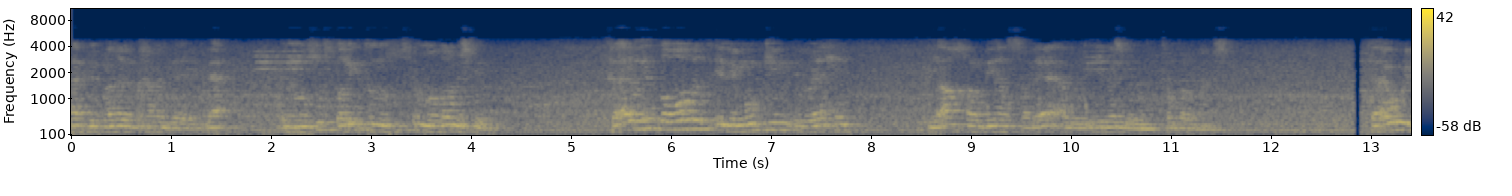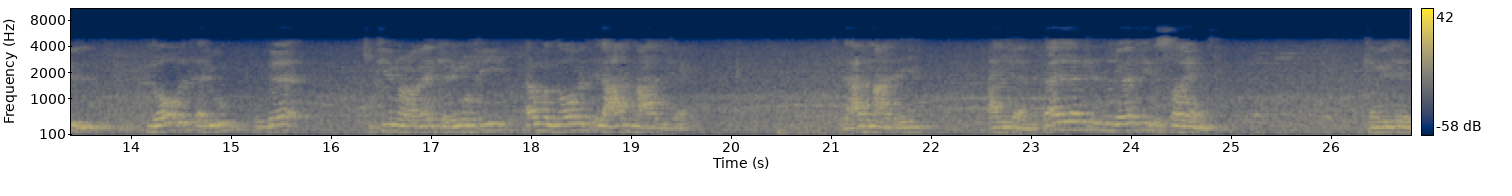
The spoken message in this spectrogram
قبل المغرب بخمس دقائق لا النصوص طريقة النصوص في الموضوع مش كده. فقالوا إيه الضوابط اللي ممكن الواحد يأخر بها الصلاة أو الايه واجب المتفضل معلش فأول ضابط قالوه وده كتير من العلماء اتكلموا فيه أول ضابط العزم على الفعل. العزم على إيه؟ على الفعل. فقال لك إن دلوقتي الصلاة مثلا كمثال.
